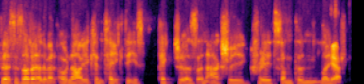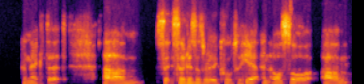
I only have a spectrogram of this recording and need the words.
there's this other element. Oh, now you can take these pictures and actually create something like yeah. connected. Um, so, so this is really cool to hear. And also, um,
